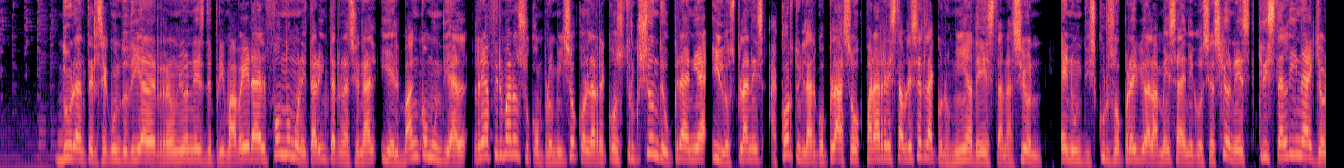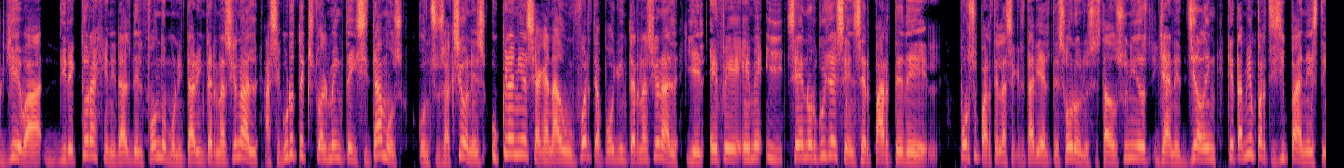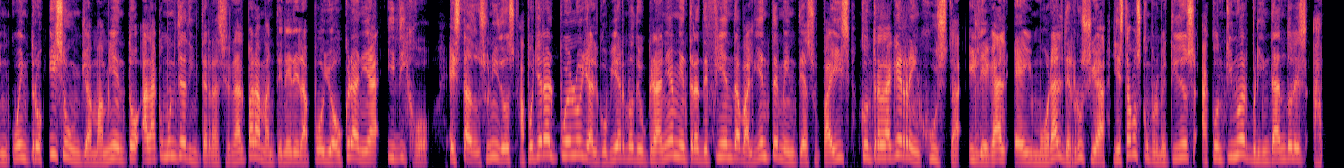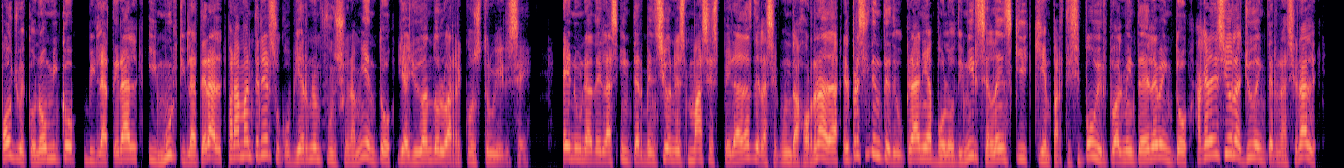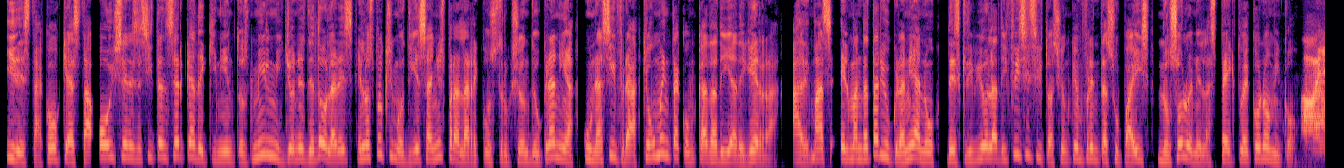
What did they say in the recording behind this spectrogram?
Durante el segundo día de reuniones de primavera, el Fondo Monetario Internacional y el Banco Mundial reafirmaron su compromiso con la reconstrucción de Ucrania y los planes a corto y largo plazo para restablecer la economía de esta nación. En un discurso previo a la mesa de negociaciones, Cristalina Georgieva, directora general del Fondo Monetario Internacional, aseguró textualmente y citamos, con sus acciones, Ucrania se ha ganado un fuerte apoyo internacional y el FMI se enorgullece en ser parte de él. Por su parte, la secretaria del Tesoro de los Estados Unidos, Janet Yellen, que también participa en este encuentro, hizo un llamamiento a la comunidad internacional para mantener el apoyo a Ucrania y dijo, Estados Unidos apoyará al pueblo y al gobierno de Ucrania mientras defienda valientemente a su país contra la guerra injusta, ilegal e inmoral de Rusia y estamos comprometidos a continuar brindándoles apoyo económico, bilateral y multilateral para mantener su gobierno en funcionamiento y ayudándolo a reconstruirse. En una de las intervenciones más esperadas de la segunda jornada, el presidente de Ucrania, Volodymyr Zelensky, quien participó virtualmente del evento, agradeció la ayuda internacional y destacó que hasta hoy se necesitan cerca de 500 mil millones de dólares en los próximos 10 años para la reconstrucción de Ucrania, una cifra que aumenta con cada día de guerra. Además, el mandatario ucraniano describió la difícil situación que enfrenta su país, no solo en el aspecto económico. Uh,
